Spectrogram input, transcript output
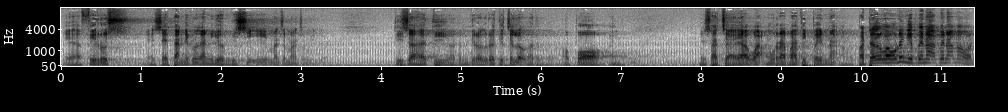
Ya virus ya, setan itu kan ya bisi macam-macam itu. Disahati ngoten kira-kira diceluk ngoten. Apa? Ya saja ya awakmu rapati penak. Padahal waune nggih penak-penak mawon.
